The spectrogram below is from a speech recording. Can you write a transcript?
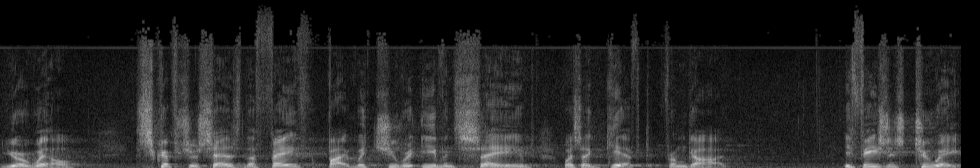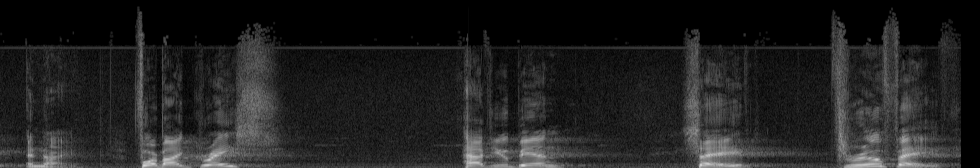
your will. Scripture says the faith by which you were even saved was a gift from God. Ephesians 2 8 and 9. For by grace have you been saved through faith,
